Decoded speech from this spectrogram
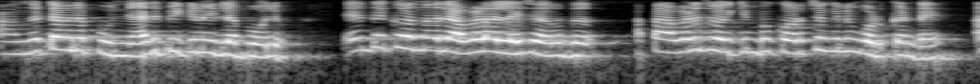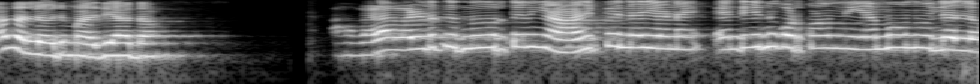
എന്നിട്ട് അവനെ പുന്നാരിപ്പിക്കണില്ല പോലും. എന്തൊക്കെ വന്നാലും അവളല്ലേ ചെറുത്. അപ്പൊ അവൾ ചോദിക്കുമ്പോ കുറച്ചെങ്കിലും കൊടുക്കണ്ടേ? അതല്ലേ ഒരു മര്യാദ? ഇല്ലല്ലോ.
